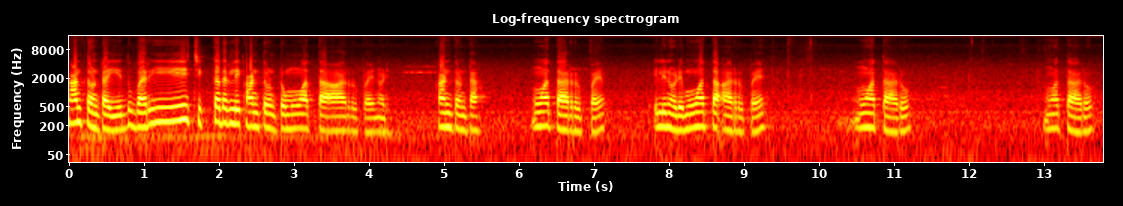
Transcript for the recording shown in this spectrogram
ಕಾಣ್ತಾ ಉಂಟಾ ಇದು ಬರೀ ಚಿಕ್ಕದರಲ್ಲಿ ಕಾಣ್ತಾ ಉಂಟು ಮೂವತ್ತಾರು ರೂಪಾಯಿ ನೋಡಿ. ಕಾಣ್ತಾ ಉಂಟಾ ಮೂವತ್ತಾರು ರೂಪಾಯಿ. ಇಲ್ಲಿ ನೋಡಿ ಮೂವತ್ತ ಆರು ರೂಪಾಯಿ. ಮೂವತ್ತಾರು. ಮೂವತ್ತಾರು.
